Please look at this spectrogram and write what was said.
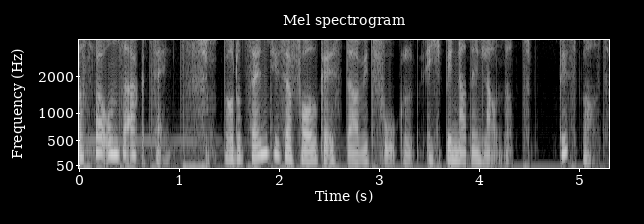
Das war unser Akzent. Produzent dieser Folge ist David Vogel. Ich bin Nadine Landert. Bis bald.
